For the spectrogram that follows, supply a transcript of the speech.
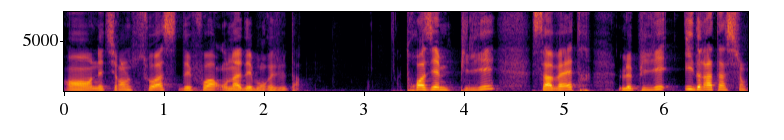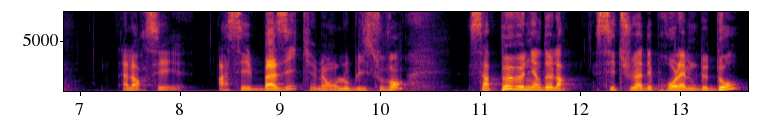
en étirant le psoas, des fois on a des bons résultats. Troisième pilier, ça va être le pilier hydratation. Alors c'est assez basique, mais on l'oublie souvent. Ça peut venir de là. Si tu as des problèmes de dos,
